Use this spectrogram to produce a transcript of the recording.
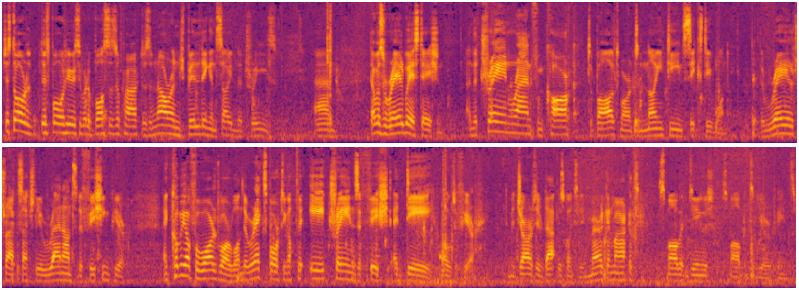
just over this boat here, you see where the buses are parked. There's an orange building inside in the trees. Um, that was a railway station, and the train ran from Cork to Baltimore until 1961. The rail tracks actually ran onto the fishing pier. And coming up for World War One, they were exporting up to eight trains of fish a day out of here. The majority of that was going to the American markets, small bit to the English, small bit to the Europeans.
